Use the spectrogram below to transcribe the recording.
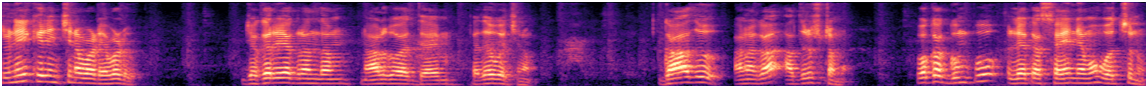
తృణీకరించిన వాడెవడు? జకర్య గ్రంథం నాలుగో అధ్యాయం పదవ వచనం. గాదు అనగా అదృష్టము. ఒక గుంపు లేక సైన్యము వచ్చును.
